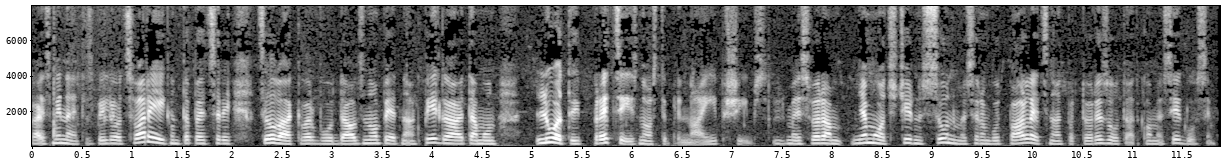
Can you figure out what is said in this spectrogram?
kā es minēju, tas bija ļoti svarīgi, un tāpēc arī cilvēki varbūt daudz nopietnāk piegāja tam un ļoti precīzi nostiprināja īpašības. Mēs varam, ņemot šķirnes sunu, mēs varam būt pārliecināti par to rezultātu, ko mēs iegūsim.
